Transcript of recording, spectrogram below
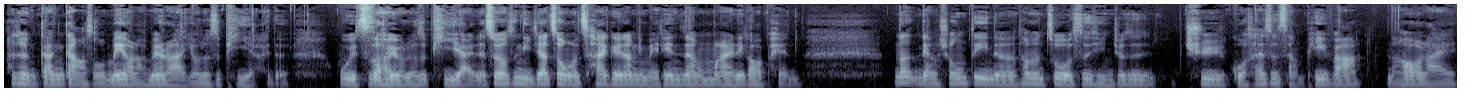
他就很尴尬说：没有啦，没有啦，有的是批来的。我也知道有的是批来的，最好是你家种的菜可以让你每天这样卖，你搞盆。那两兄弟呢，他们做的事情就是去果菜市场批发，然后来。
